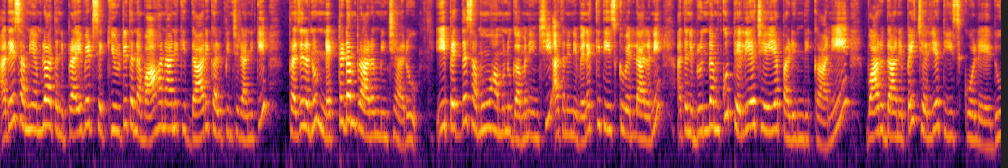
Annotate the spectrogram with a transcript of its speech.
అదే సమయంలో అతని ప్రైవేట్ సెక్యూరిటీ తన వాహనానికి దారి కల్పించడానికి ప్రజలను నెట్టడం ప్రారంభించారు. ఈ పెద్ద సమూహమును గమనించి అతనిని వెనక్కి తీసుకువెళ్ళాలని అతని బృందంకు తెలియచేయబడింది కానీ వారు దానిపై చర్య తీసుకోలేదు.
